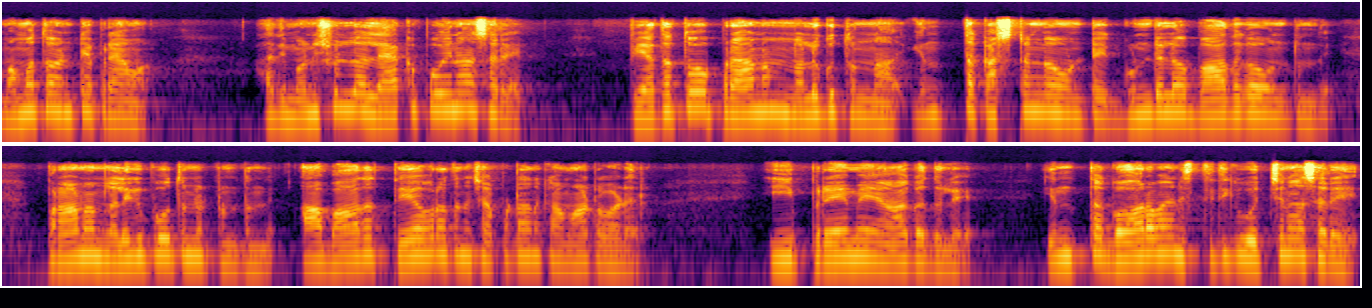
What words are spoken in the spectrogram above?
మమత అంటే ప్రేమ. అది మనుషుల్లో లేకపోయినా సరే వ్యధతో ప్రాణం నలుగుతున్నా ఎంత కష్టంగా ఉంటే గుండెలో బాధగా ఉంటుంది ప్రాణం నలిగిపోతున్నట్టు ఉంటుంది. ఆ బాధ తీవ్రతను చెప్పడానికి ఆ మాట వాడారు. ఈ ప్రేమే ఆగదులే. ఇంత ఘోరమైన స్థితికి వచ్చినా సరే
